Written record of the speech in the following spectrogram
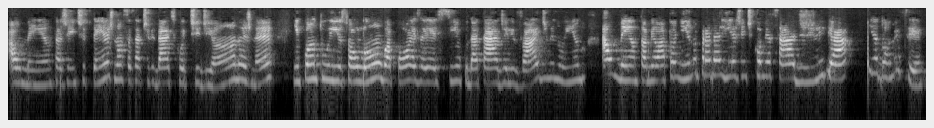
aumenta, a gente tem as nossas atividades cotidianas, né? Enquanto isso, ao longo, após aí, as 5 da tarde, ele vai diminuindo, aumenta a melatonina para daí a gente começar a desligar e adormecer.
